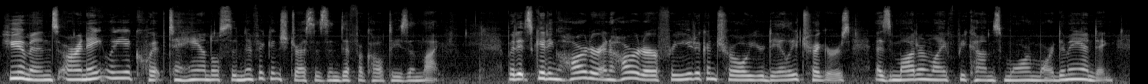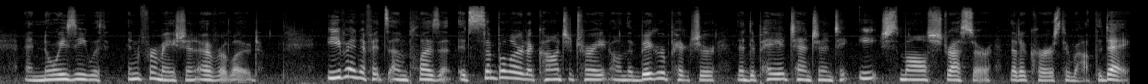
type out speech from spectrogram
Humans are innately equipped to handle significant stresses and difficulties in life. But it's getting harder and harder for you to control your daily triggers as modern life becomes more and more demanding and noisy with information overload. Even if it's unpleasant, it's simpler to concentrate on the bigger picture than to pay attention to each small stressor that occurs throughout the day.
